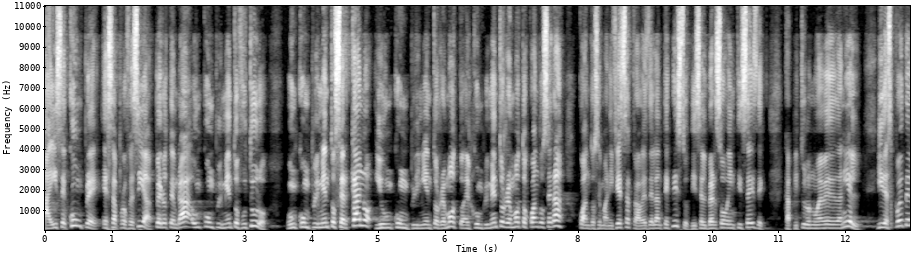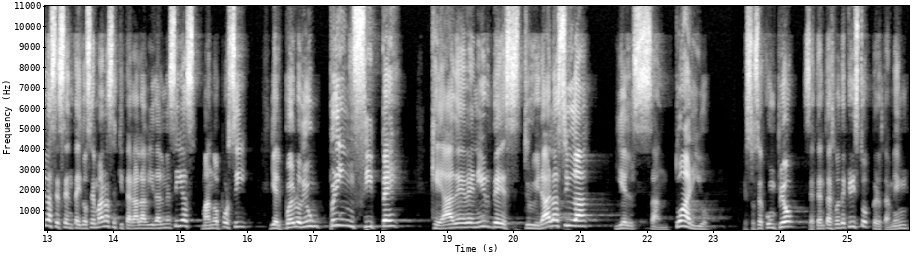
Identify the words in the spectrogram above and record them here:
ahí se cumple esa profecía, pero tendrá un cumplimiento futuro, un cumplimiento cercano y un cumplimiento remoto. El cumplimiento remoto, ¿cuándo será? Cuando se manifiesta a través del anticristo, dice el verso 26 de capítulo 9 de Daniel. Y después de las 62 semanas se quitará la vida al Mesías, mano por sí, y el pueblo de un príncipe que ha de venir destruirá la ciudad y el santuario. Esto se cumplió 70 después de Cristo, pero también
